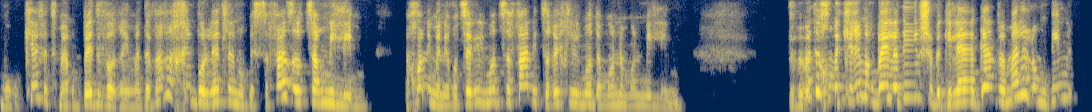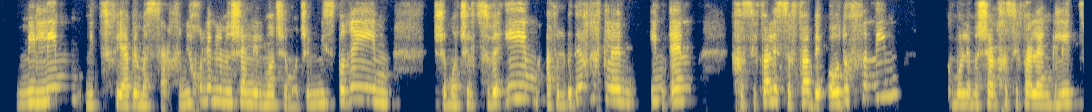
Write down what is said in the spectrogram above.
מורכבת מהרבה דברים. הדבר הכי בולט לנו בשפה זה אוצר מילים. נכון? אם אני רוצה ללמוד שפה, אני צריך ללמוד המון המון מילים. ובאמת אנחנו מכירים הרבה ילדים שבגילי הגן ומעלה לומדים מילים מצפייה במסך. הם יכולים למשל ללמוד שמות של מספרים, שמות של צבעים, אבל בדרך כלל אם אין חשיפה לשפה בעוד אופנים, כמו למשל חשיפה לאנגלית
